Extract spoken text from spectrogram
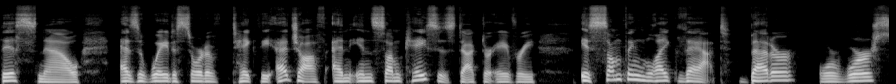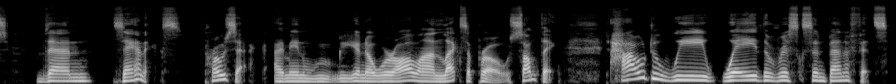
this now as a way to sort of take the edge off? And in some cases, Dr. Avery, is something like that better or worse than Xanax, Prozac? I mean, you know, we're all on Lexapro, something. How do we weigh the risks and benefits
